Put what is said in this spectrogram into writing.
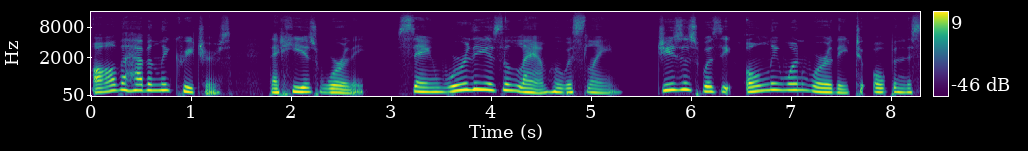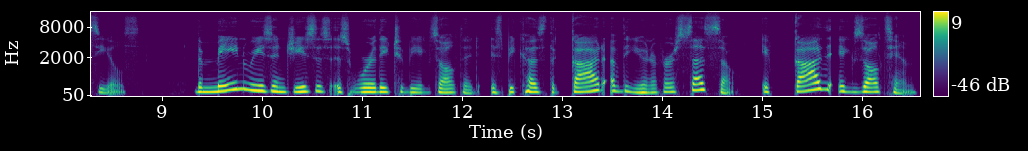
all the heavenly creatures that he is worthy, saying, Worthy is the Lamb who was slain. Jesus was the only one worthy to open the seals. The main reason Jesus is worthy to be exalted is because the God of the universe says so. If God exalts him,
